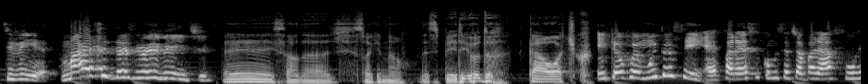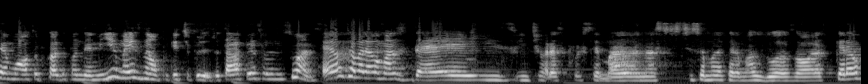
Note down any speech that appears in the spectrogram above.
Se via. Março de 2020. Ei, saudade. Só que não. Desse período caótico. Então foi muito assim, é, parece como se eu trabalhar full remoto por causa da pandemia, mas não, porque tipo, eu tava pensando nisso antes. Eu trabalhava umas 10, 20 horas por semana, se semana que era umas duas horas, porque era o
